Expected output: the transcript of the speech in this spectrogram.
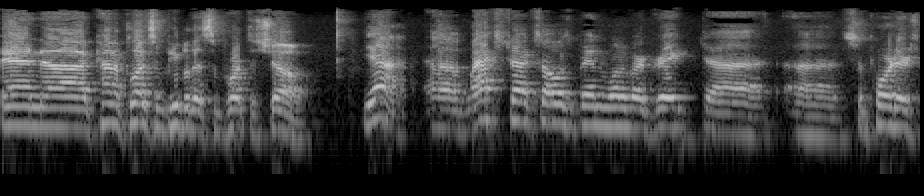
and uh, kind of plug some people that support the show. Yeah, uh, Wax Track's always been one of our great uh, uh, supporters.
